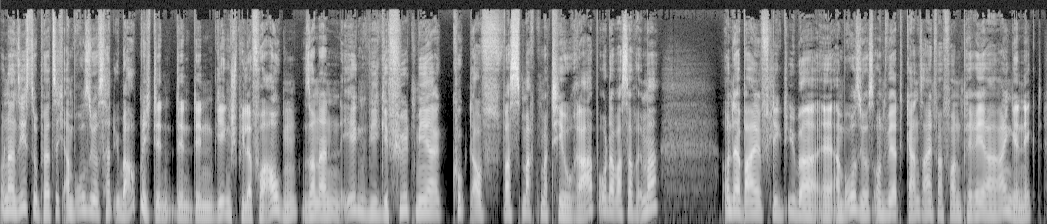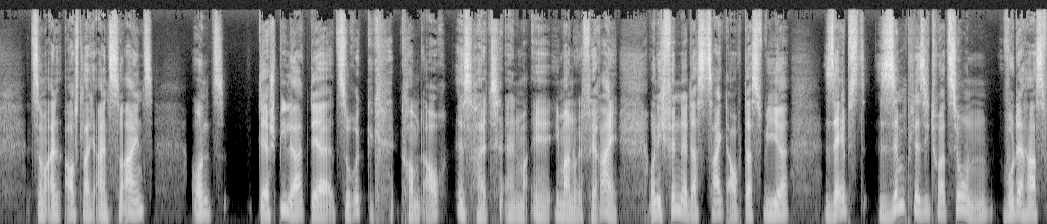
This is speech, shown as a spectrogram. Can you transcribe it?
und dann siehst du plötzlich, Ambrosius hat überhaupt nicht den, den, den Gegenspieler vor Augen, sondern irgendwie gefühlt mehr guckt auf, was macht Matteo Raab oder was auch immer. Und der Ball fliegt über äh, Ambrosius und wird ganz einfach von Pereira reingenickt zum Ausgleich 1 zu 1. Und der Spieler, der zurückkommt auch, ist halt äh, Emanuel Ferrei. Und ich finde, das zeigt auch, dass wir selbst simple Situationen, wo der HSV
